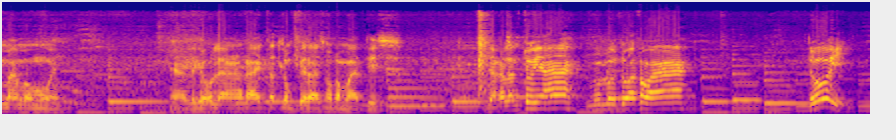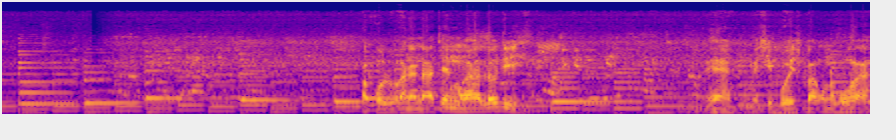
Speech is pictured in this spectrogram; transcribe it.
mama mo eh. Yan, lagyan ko lang kahit tatlong pirasong kamatis. Diyan ka lang to ya. Luluto ako ha. Toy! Pakuluan na natin mga lodi. Ayan, may sibuyas pa akong nakuha.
